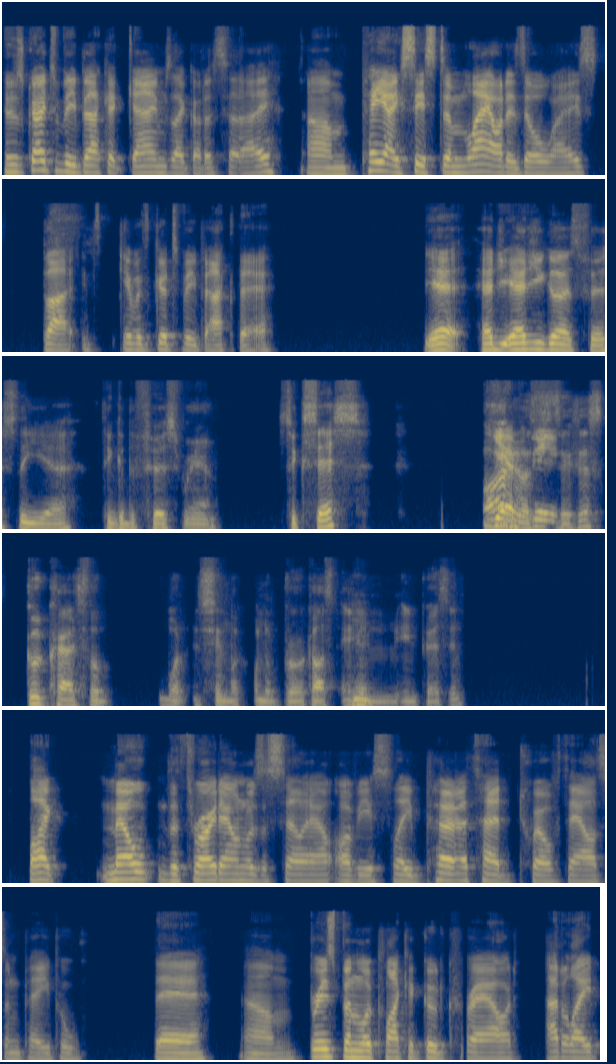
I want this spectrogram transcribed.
It was great to be back at games, I got to say. Um, PA system loud as always, but it's, it was good to be back there. Yeah. How'd you, how'd you guys firstly uh, think of the first round? Success? I Yeah, yeah, big. success. Good crowds for what it seemed like on the broadcast and in person. Like Mel, the throwdown was a sellout. Obviously, Perth had twelve thousand people there. Um, Brisbane looked like a good crowd. Adelaide,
